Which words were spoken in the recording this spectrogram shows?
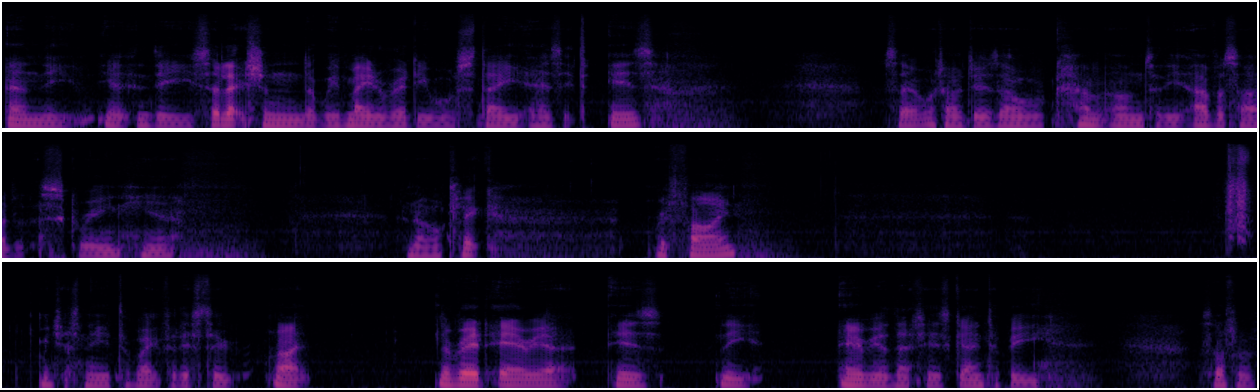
And the you know, the selection that we've made already will stay as it is. So what I'll do is I'll come onto the other side of the screen here. And I'll click refine. We just need to wait for this to right the red area is the area that is going to be sort of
